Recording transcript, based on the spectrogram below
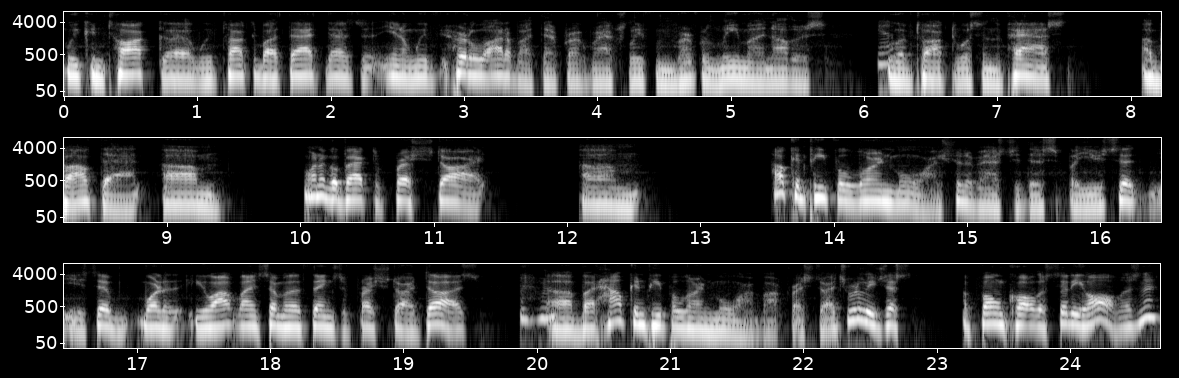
we can talk. Uh, we've talked about that. That's you know we've heard a lot about that program actually from Reverend Lima and others who have talked to us in the past about that. Um, I want to go back to Fresh Start. Um, how can people learn more? I should have asked you this, but you said you said what are, you outlined some of the things that Fresh Start does. Uh, but how can people learn more about Fresh Start? It's really just a phone call to City Hall, isn't it?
